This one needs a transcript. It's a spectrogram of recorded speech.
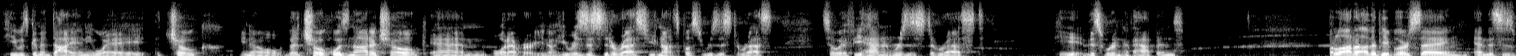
he was going to die anyway. The choke, you know, the choke was not a choke, and whatever. You know, he resisted arrest. You're not supposed to resist arrest. So if he hadn't resisted arrest, he this wouldn't have happened. But a lot of other people are saying, and this is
